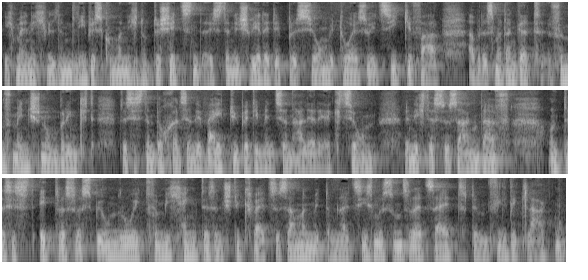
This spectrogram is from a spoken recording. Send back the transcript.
Ich meine, ich will den Liebeskummer nicht unterschätzen. Da ist eine schwere Depression mit hoher Suizidgefahr war. Aber dass man dann gerade fünf Menschen umbringt, das ist dann doch als eine weit überdimensionale Reaktion, wenn ich das so sagen darf. Und das ist etwas, was beunruhigt. Für mich hängt das ein Stück weit zusammen mit dem Narzissmus unserer Zeit, dem vielbeklagten,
